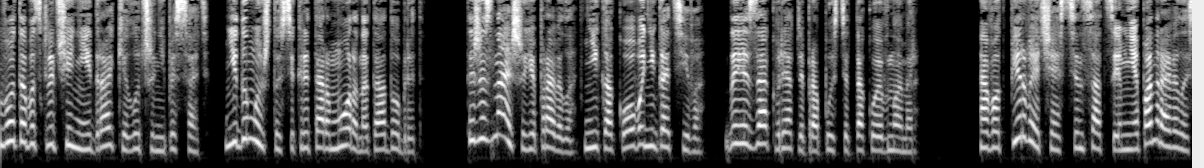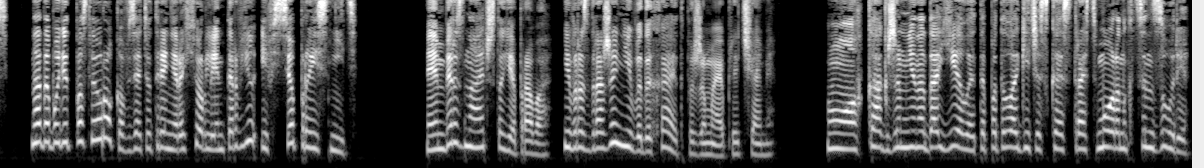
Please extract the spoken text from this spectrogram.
Вот об исключении драки лучше не писать. Не думаю, что секретарь Моран это одобрит. Ты же знаешь ее правила. Никакого негатива. Да и Зак вряд ли пропустит такое в номер. А вот первая часть сенсации мне понравилась. Надо будет после уроков взять у тренера Хёрли интервью и все прояснить. Эмбер знает, что я права, и в раздражении выдыхает, пожимая плечами. Ох, как же мне надоела эта патологическая страсть Моран к цензуре.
